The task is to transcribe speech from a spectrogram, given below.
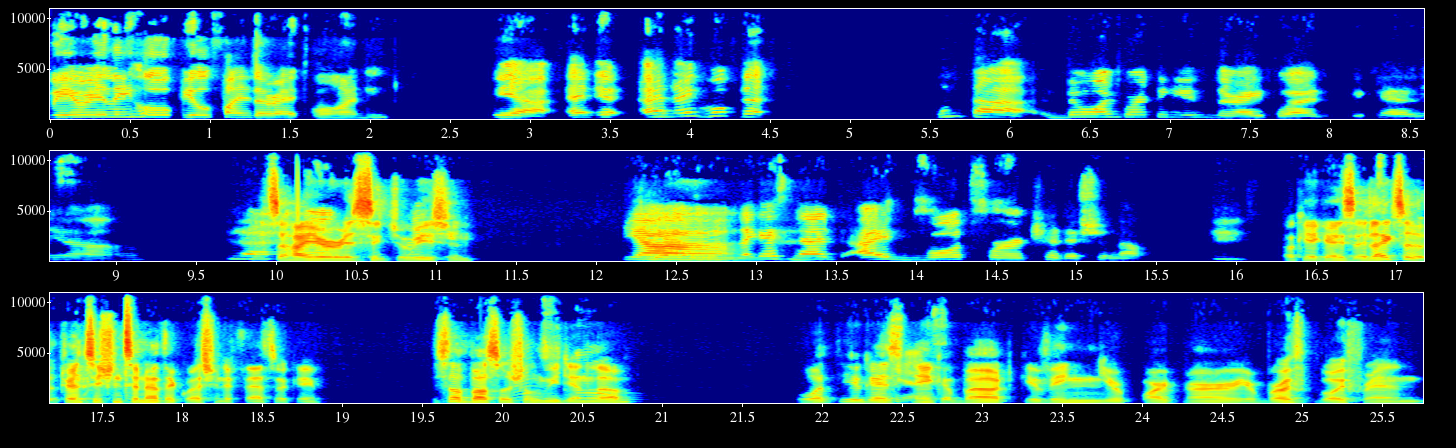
We really hope you'll find the right one. Yeah, and it, and I hope that unta, the one courting is the right one because Yeah. It's a higher risk situation. Yeah. Like I said, I'd vote for traditional. Okay, guys, I'd like to transition to another question if that's okay. It's all about social media and love. What do you guys Yes. think about giving your partner, your birth boyfriend,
